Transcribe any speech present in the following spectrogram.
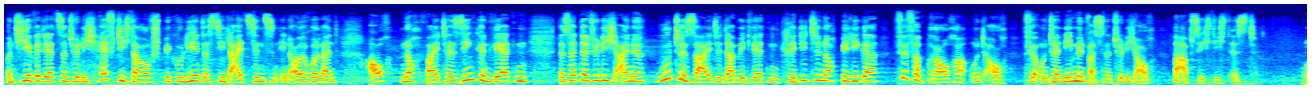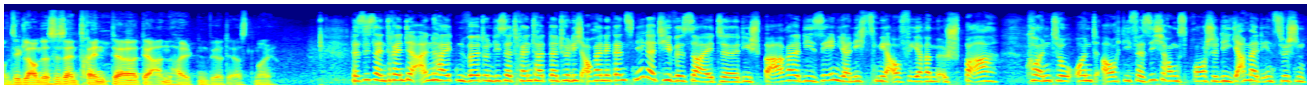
Und hier wird jetzt natürlich heftig darauf spekuliert, dass die Leitzinsen in Euroland auch noch weiter sinken werden. Das hat natürlich eine gute Seite. Damit werden Kredite noch billiger für Verbraucher und auch für Unternehmen nehmen, was natürlich auch beabsichtigt ist. Und Sie glauben, das ist ein Trend, der, der anhalten wird erstmal? Das ist ein Trend, der anhalten wird. Und dieser Trend hat natürlich auch eine ganz negative Seite. Die Sparer, die sehen ja nichts mehr auf ihrem Sparkonto. Und auch die Versicherungsbranche, die jammert inzwischen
